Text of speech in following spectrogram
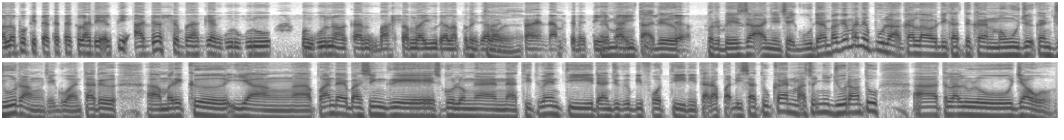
walaupun kita kata kelas DLP ada sebahagian guru-guru menggunakan bahasa Melayu dalam pengajaran Betul. sains dan matematik. Memang tak ada saja. perbezaannya cikgu dan bagaimana pula kalau dikatakan mewujudkan jurang cikgu antara uh, mereka yang uh, pandai bahasa Inggeris golongan uh, T20 dan juga B40 ni tak dapat disatukan maksudnya jurang tu uh, terlalu jauh.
